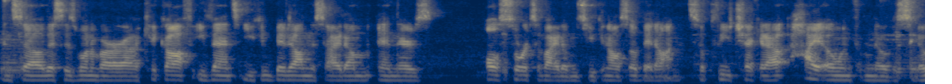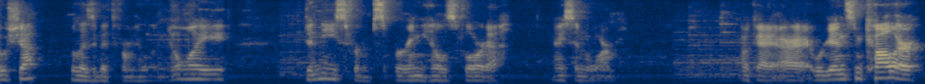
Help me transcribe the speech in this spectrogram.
and so this is one of our uh, kickoff events. You can bid on this item, and there's all sorts of items you can also bid on. So please check it out. Hi, Owen from Nova Scotia, Elizabeth from Illinois, Denise from Spring Hills, Florida. Nice and warm. Okay, all right, we're getting some color.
